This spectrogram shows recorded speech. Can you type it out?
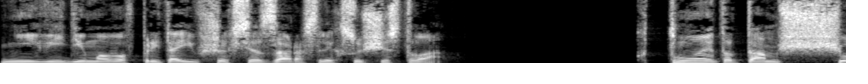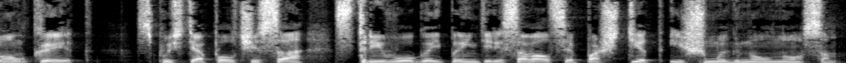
невидимого в притаившихся зарослях существа. «Кто это там щелкает?» Спустя полчаса с тревогой поинтересовался паштет и шмыгнул носом.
